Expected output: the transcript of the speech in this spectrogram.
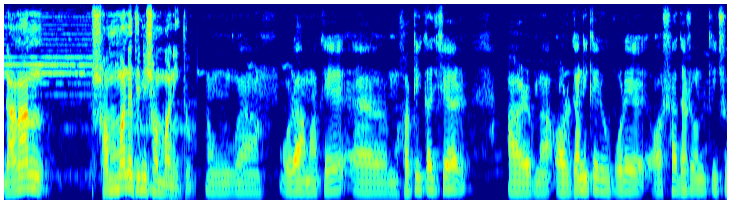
নানান সম্মানে তিনি সম্মানিত। ওরা আমাকে হর্টিকালচার আর অর্গানিকের উপরে অসাধারণ কিছু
